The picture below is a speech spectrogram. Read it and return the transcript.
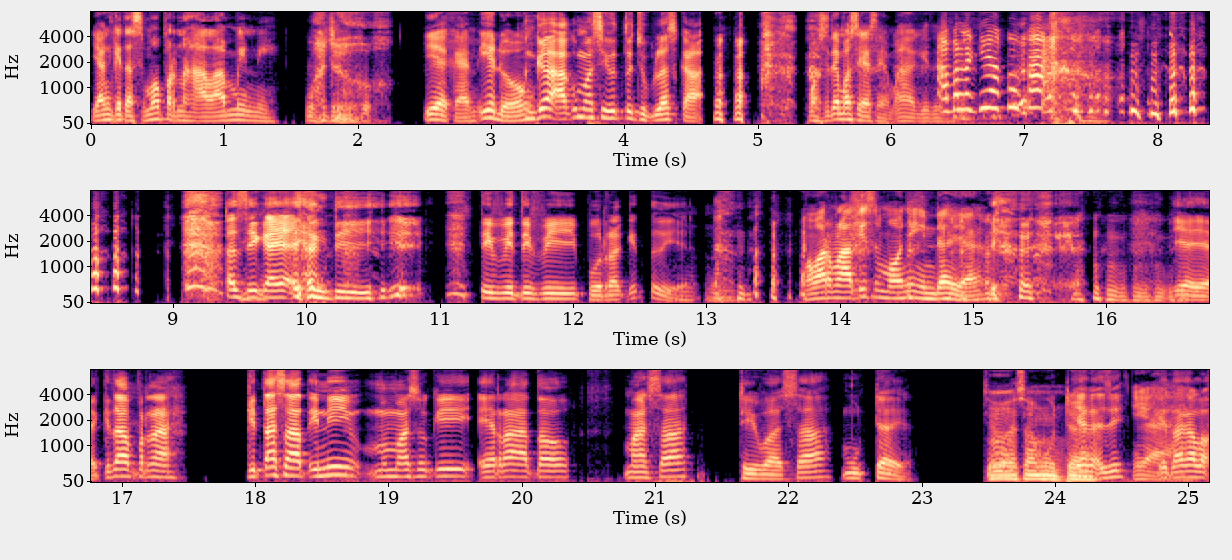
yang kita semua pernah alamin nih. Waduh. Iya kan? Iya dong. Enggak, aku masih 17, Kak. Maksudnya masih SMA gitu. Apalagi aku kak. Masih kayak yang di TV-TV Borak itu ya. Mawar melati semuanya indah ya. Iya ya, kita pernah kita saat ini memasuki era atau masa dewasa muda ya. Dewasa Hmm. muda. Iya nggak sih? Iya. Kita kalau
